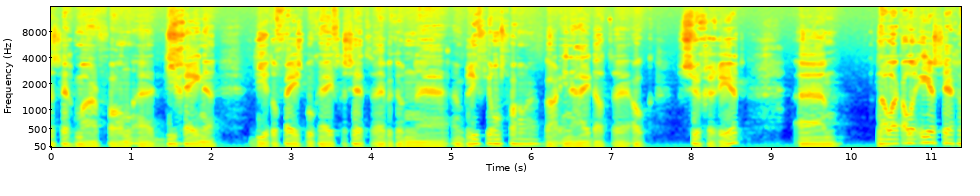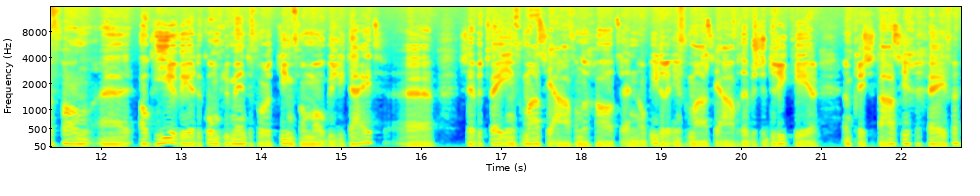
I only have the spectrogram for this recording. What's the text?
zeg maar, van diegene die het op Facebook heeft gezet... heb ik een, een briefje ontvangen waarin hij dat ook suggereert... Um, nou, laat ik allereerst zeggen van... Uh, ook hier weer de complimenten voor het team van mobiliteit. Uh, ze hebben twee informatieavonden gehad... en op iedere informatieavond hebben ze drie keer een presentatie gegeven.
